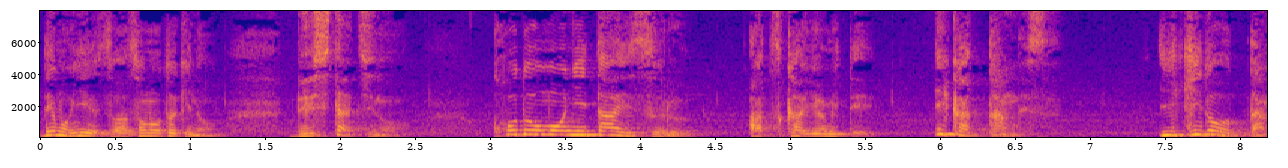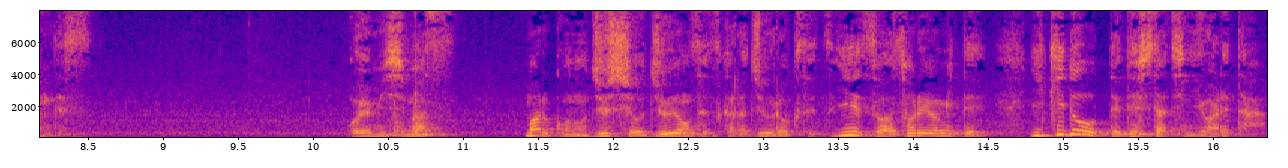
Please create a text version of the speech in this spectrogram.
でもイエスはその時の弟子たちの子供に対する扱いを見て怒ったんです。憤ったんです。お読みします。マルコの10章14節から16節。イエスはそれを見て憤って弟子たちに言われた。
